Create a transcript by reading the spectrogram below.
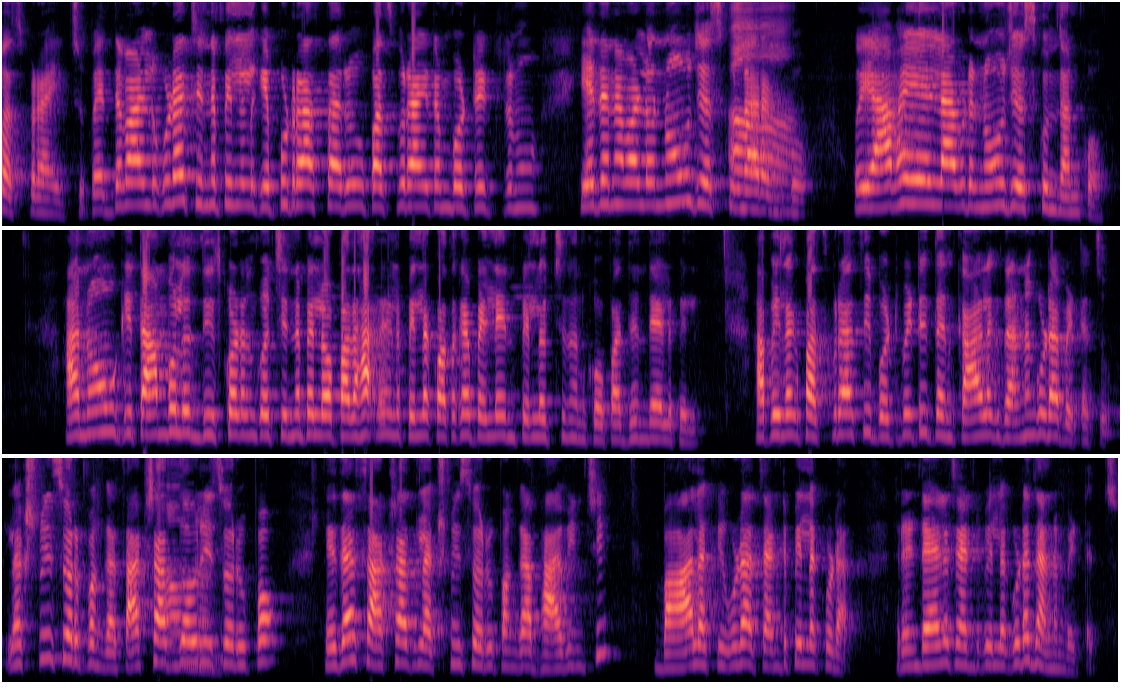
పసుపు రాయొచ్చు. పెద్దవాళ్ళు కూడా చిన్నపిల్లలకి ఎప్పుడు రాస్తారు? పసుపు రాయటం బొట్టెట్టడము ఏదైనా వాళ్ళు నోవు చేసుకున్నారనుకో. ఓ యాభై ఏళ్ళ ఆవిడ నోవు చేసుకుంది అనుకో ఆ నోవుకి తాంబూలం తీసుకోవడానికి ఒక చిన్న పిల్ల ఓ పదహారేళ్ళ పిల్ల కొత్తగా పెళ్ళైన పిల్ల వచ్చింది అనుకో పద్దెనిమిది ఏళ్ళ పిల్ల. ఆ పిల్లకి పసుపు రాసి బొట్టు పెట్టి దాని కాళ్ళకి దండం కూడా పెట్టచ్చు. లక్ష్మీ స్వరూపంగా సాక్షాత్ గౌరీ స్వరూపం లేదా సాక్షాత్ లక్ష్మీ స్వరూపంగా భావించి బాలకి కూడా చంటి పిల్లకి కూడా రెండేళ్ళ చంటి పిల్లకి కూడా దండం పెట్టచ్చు.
